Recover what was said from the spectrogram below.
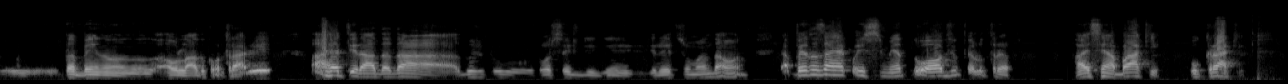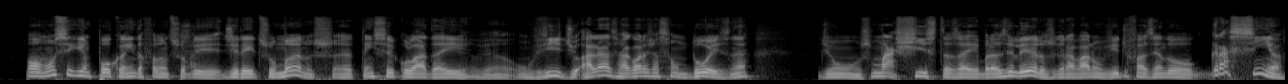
uh, também no, no, ao lado contrário e a retirada da, do, do Conselho de, de, Direitos Humanos da ONU é apenas a reconhecimento do óbvio pelo Trump. Aysen Abac, o craque. Bom, vamos seguir um pouco ainda falando sobre direitos humanos. É, tem circulado aí é, um vídeo, aliás, agora já são dois, né? De uns machistas aí brasileiros gravaram um vídeo fazendo gracinha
